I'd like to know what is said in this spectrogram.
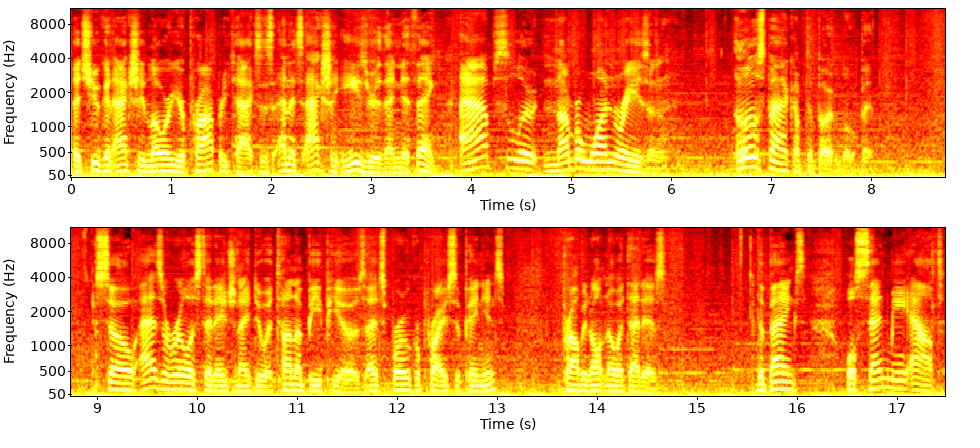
that you can actually lower your property taxes and it's actually easier than you think absolute number one reason let's back up the boat a little bit so, as a real estate agent, I do a ton of BPOs. That's broker price opinions. You probably don't know what that is. The banks will send me out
